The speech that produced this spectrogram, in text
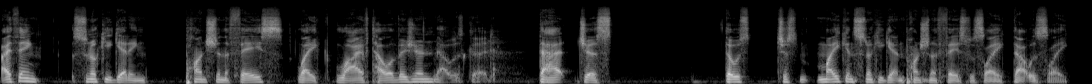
I think Snooki getting punched in the face like live television. That was good. that just those just mike and Snooki getting punched in the face was like that was like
